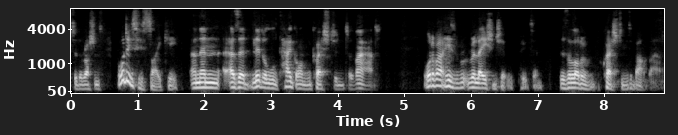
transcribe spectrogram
to the Russians. What is his psyche? And then, as a little tag on question to that, what about his relationship with Putin? There's a lot of questions about that.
